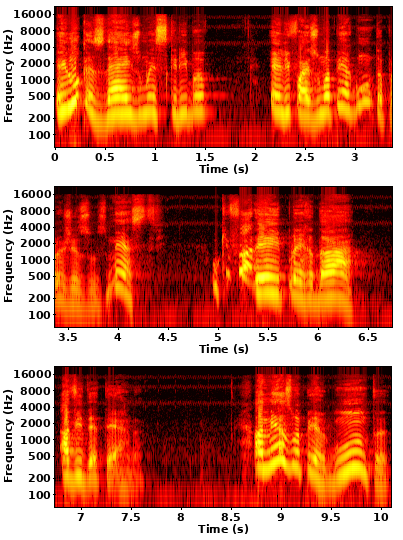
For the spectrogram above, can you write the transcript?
Em Lucas 10, um escriba, ele faz uma pergunta para Jesus: Mestre, o que farei para herdar a vida eterna? A mesma pergunta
